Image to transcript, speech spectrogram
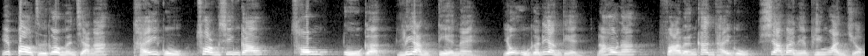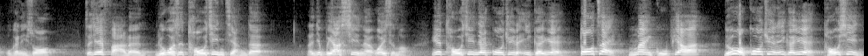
因为报纸跟我们讲啊，台股创新高，冲五个亮点呢，有五个亮点。然后呢，法人看台股下半年拼万九。我跟你说。这些法人如果是投信讲的，那就不要信了。为什么？因为投信在过去的一个月都在卖股票啊。如果过去的一个月投信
